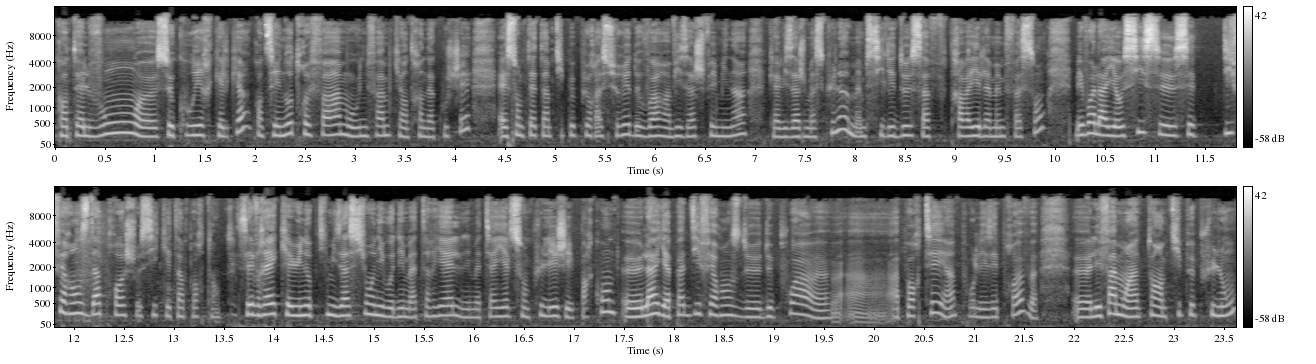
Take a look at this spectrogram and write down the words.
quand elles vont secourir quelqu'un, quand c'est une autre femme ou une femme qui est en train d'accoucher, elles sont peut-être un petit peu plus rassuré de voir un visage féminin qu'un visage masculin, même si les deux savent travailler de la même façon. Mais voilà, il y a aussi ce, cette différence d'approche aussi qui est importante. C'est vrai qu'il y a une optimisation au niveau des matériels, les matériels sont plus légers. Par contre, euh, là, il n'y a pas de différence de, poids euh, à, porter hein, pour les épreuves. Euh, les femmes ont un temps un petit peu plus long,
